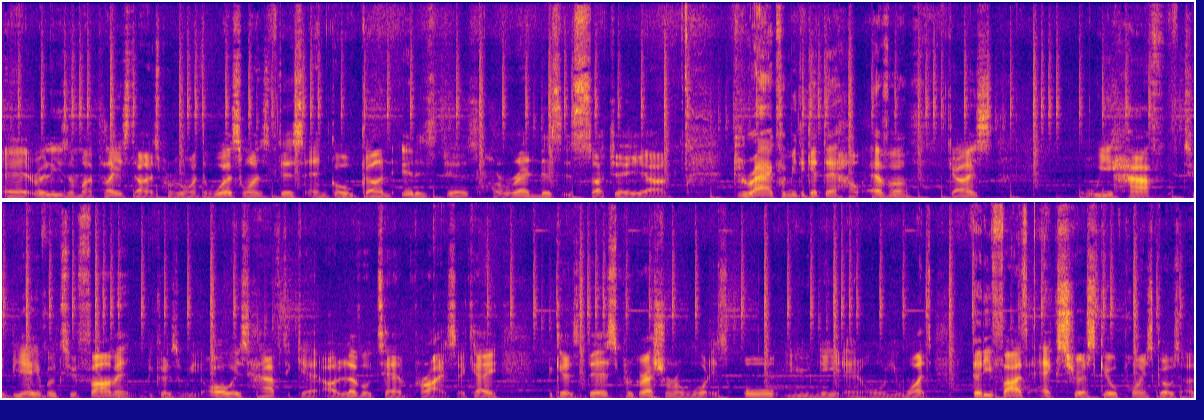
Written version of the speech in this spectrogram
It really isn't my playstyle. It's probably one of the worst ones. This and Gold Gun. It is just horrendous. It's such a uh, drag for me to get there. However, guys, we have to be able to farm it because we always have to get our level 10 prize, okay? Because this progression reward is all you need and all you want. 35 extra skill points goes a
